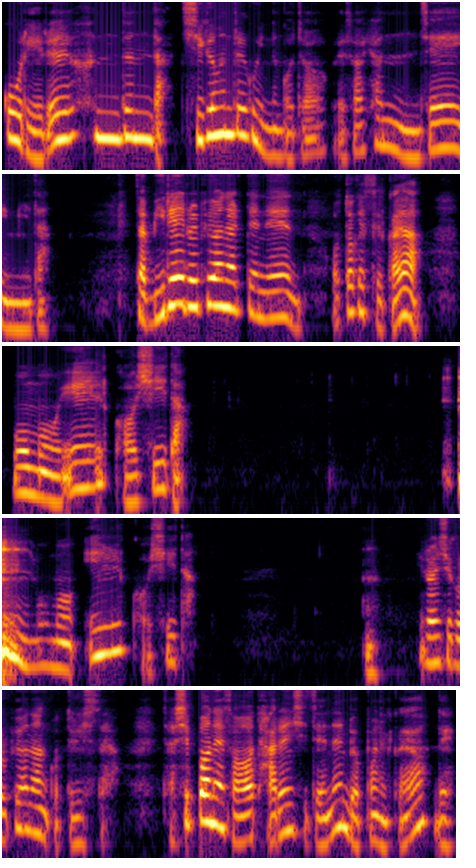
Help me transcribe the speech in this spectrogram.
꼬리를 흔든다. 지금 흔들고 있는 거죠. 그래서 현재입니다. 자, 미래를 표현할 때는 어떻게 쓸까요? 뭐뭐일 것이다. 뭐뭐일 것이다. 음, 이런 식으로 표현한 것들이 있어요. 자, 10번에서 다른 시제는 몇 번일까요? 네,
